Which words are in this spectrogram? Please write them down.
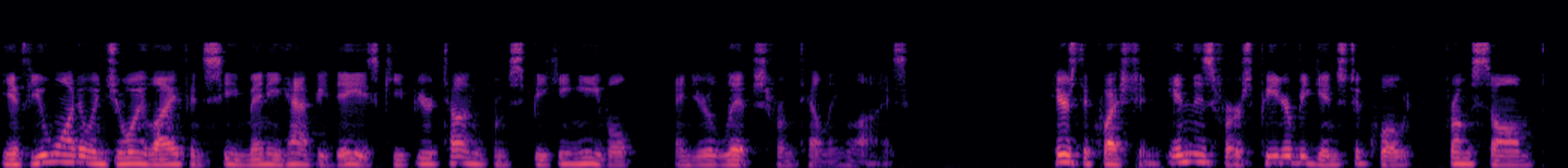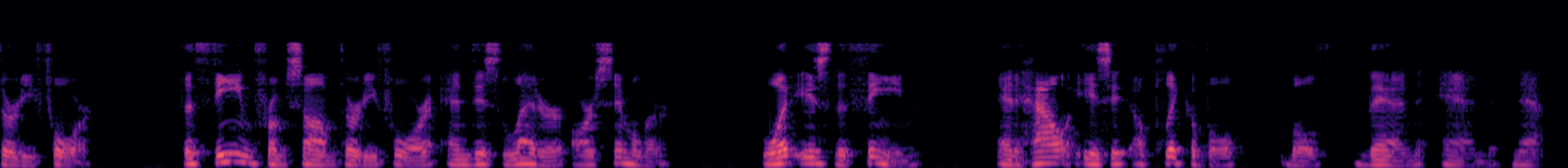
if you want to enjoy life and see many happy days, keep your tongue from speaking evil and your lips from telling lies. Here's the question. In this verse, Peter begins to quote from Psalm 34. The theme from Psalm 34 and this letter are similar. What is the theme, and how is it applicable both then and now?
